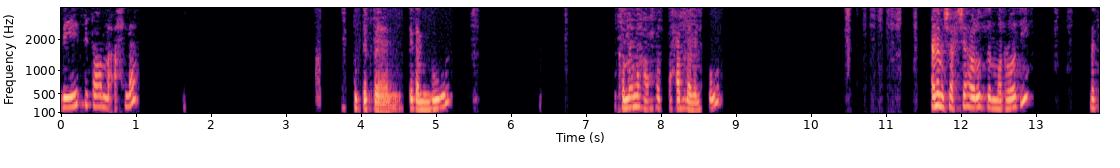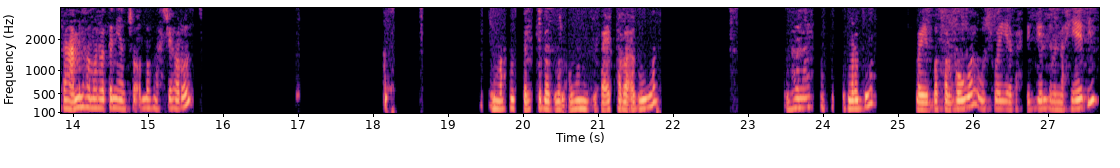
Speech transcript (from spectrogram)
بيدي طعم أحلى. كنت كده من جوه. وكمان هحط حبة من فوق. أنا مش هحشيها رز المرة دي بس هعملها مرة تانية إن شاء الله هحشيها رز. وهحط الكبد والقوانص بتاعتها بقى جوه. وهنا هحط برضو شوية بصل جوه وشوية تحت الجلد من الناحية دي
